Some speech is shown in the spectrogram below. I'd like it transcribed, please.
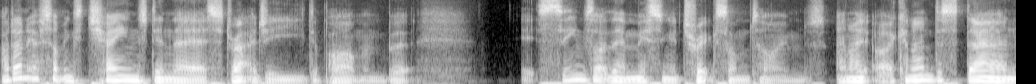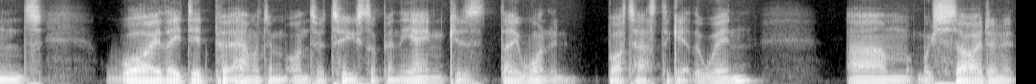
I don't know if something's changed in their strategy department, but it seems like they're missing a trick sometimes. And I, I can understand why they did put Hamilton onto a two stop in the end because they wanted Bottas to get the win. Um, which so I don't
